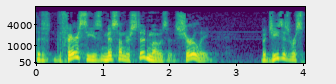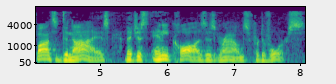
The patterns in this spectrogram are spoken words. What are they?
The, the Pharisees misunderstood Moses, surely. But Jesus' response denies that just any cause is grounds for divorce.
